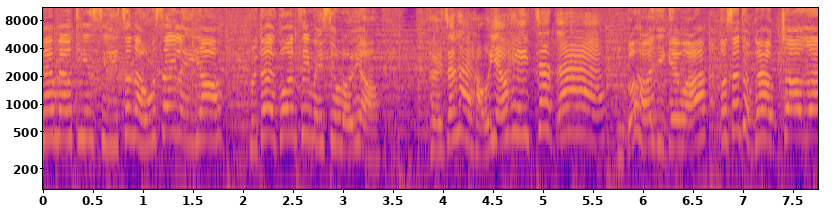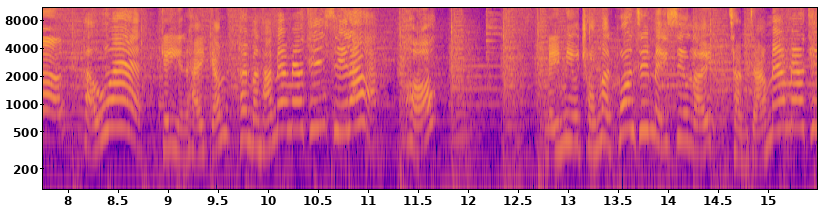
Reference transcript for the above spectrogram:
喵喵天使真系好犀利啊！佢都系光之美少女啊。佢真系好有气质啊。如果可以嘅话我想同佢合作啊。好啊既然系咁去问下喵喵天使啦。吓美妙宠物光之美少女寻找喵喵天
